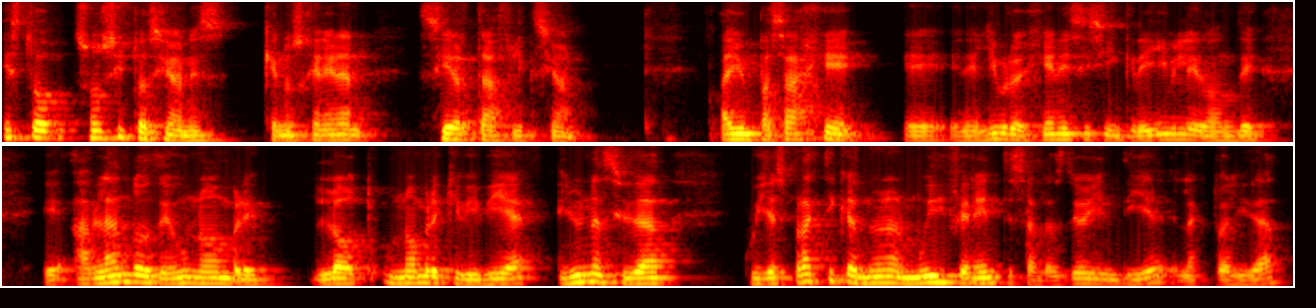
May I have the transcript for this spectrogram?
Esto son situaciones que nos generan cierta aflicción. Hay un pasaje eh, en el libro de Génesis increíble donde, eh, hablando de un hombre, Lot, un hombre que vivía en una ciudad cuyas prácticas no eran muy diferentes a las de hoy en día, en la actualidad,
